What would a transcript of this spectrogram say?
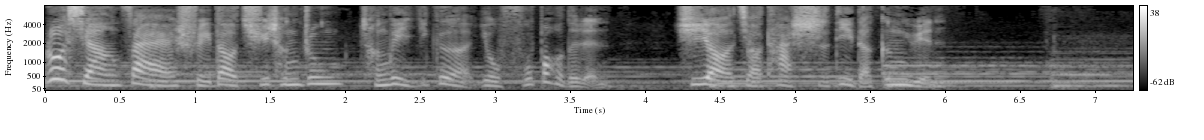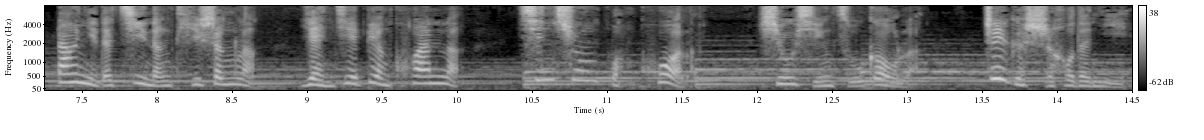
若想在水到渠成中成为一个有福报的人，需要脚踏实地的耕耘。当你的技能提升了，眼界变宽了。心胸广阔了，修行足够了，这个时候的你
